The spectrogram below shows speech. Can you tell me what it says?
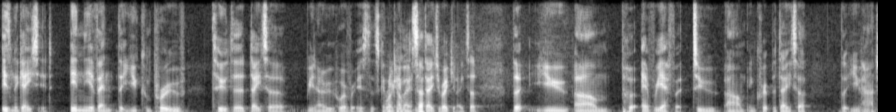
is negated in the event that you can prove to the data, you know, whoever it is that's going to come, the data regulator, that you um, put every effort to um, encrypt the data that you had,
